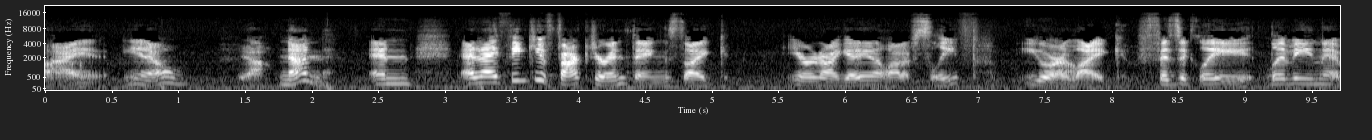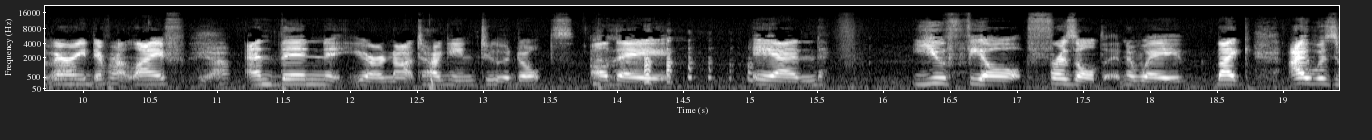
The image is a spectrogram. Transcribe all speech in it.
I, you know, yeah. none and and i think you factor in things like you're not getting a lot of sleep you are Yeah. like physically living a very different life Yeah. and then you're not talking to adults all day and you feel frizzled in a way like i was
